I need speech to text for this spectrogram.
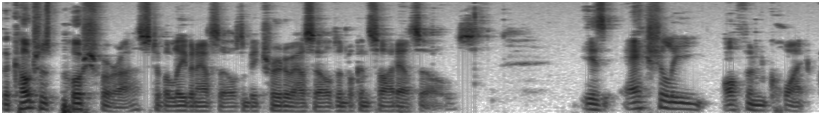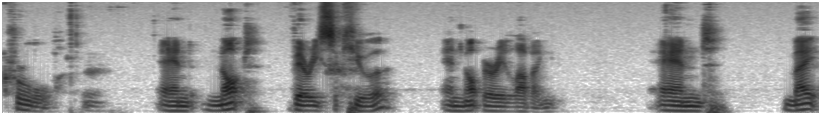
the culture's push for us to believe in ourselves and be true to ourselves and look inside ourselves is actually often quite cruel and not very secure and not very loving. And may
